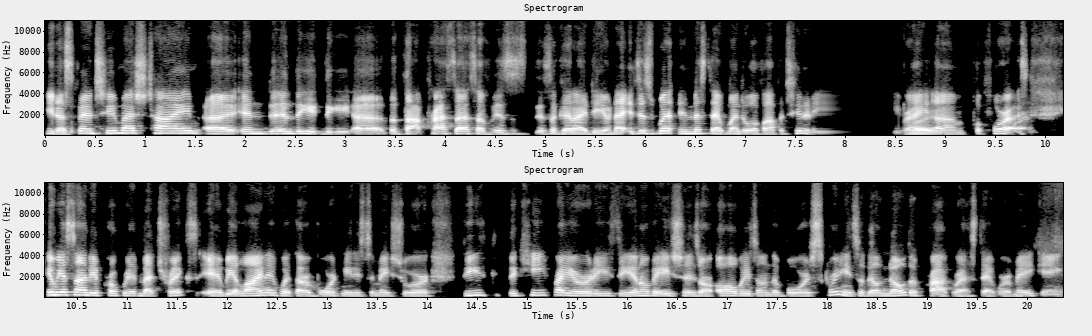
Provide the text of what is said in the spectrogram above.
you know, spend too much time uh, in in the the uh, the thought process of is is a good idea or not. It just went and missed that window of opportunity right, right. Um, before us. And we assign the appropriate metrics and we align it with our board meetings to make sure these the key priorities, the innovations are always on the board screen so they'll know the progress that we're making.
